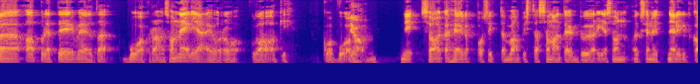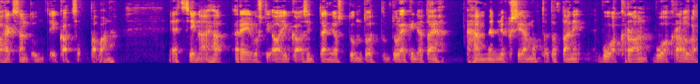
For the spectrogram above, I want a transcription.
Ää, Apple TVltä vuokraan, se on neljä euroa laaki, kun on vuokraan. Niin se on aika helppo sitten vaan pistää saman tien pyöriä. Se on, onko se nyt 48 tuntia katsottavana. Et siinä on ihan reilusti aikaa sitten, jos tuntuu, että tuleekin jotain hämmennyksiä, mutta tota, niin vuokraan, vuokralla.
